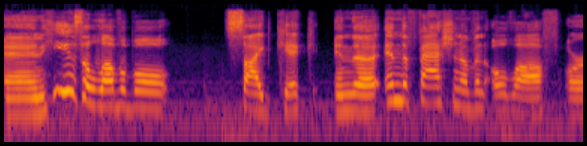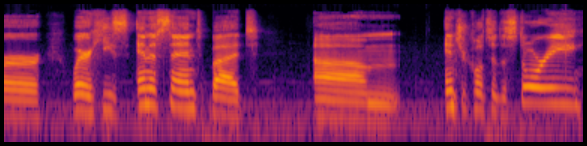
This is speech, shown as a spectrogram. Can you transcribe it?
and he is a lovable sidekick in the in the fashion of an Olaf, or where he's innocent but um, integral to the story,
